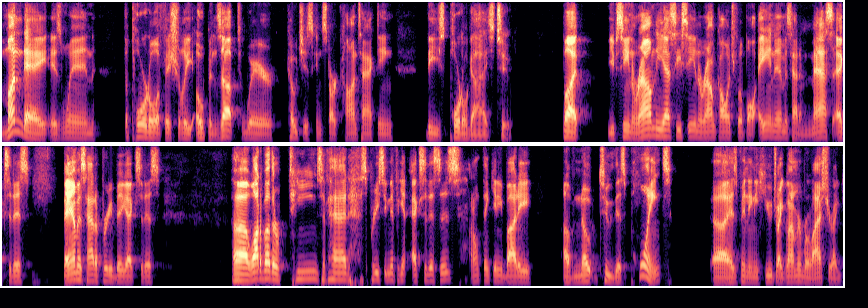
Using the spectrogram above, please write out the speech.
Monday is when the portal officially opens up to where coaches can start contacting these portal guys too. But you've seen around the SEC and around college football, A&M has had a mass exodus. Bama's had a pretty big exodus. Uh, a lot of other teams have had pretty significant exoduses. I don't think anybody of note to this point uh, has been any huge. Like I remember last year, like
